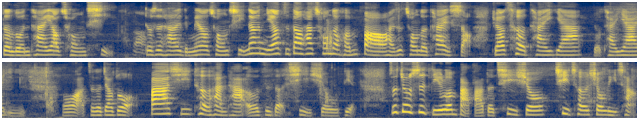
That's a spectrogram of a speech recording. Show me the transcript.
的轮胎要充气。就是它里面要充气，那你要知道它充的很饱还是充的太少，就要测胎压，有胎压仪。哇，这个叫做巴西特和他儿子的汽修店，这就是迪伦爸爸的汽修汽车修理厂，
